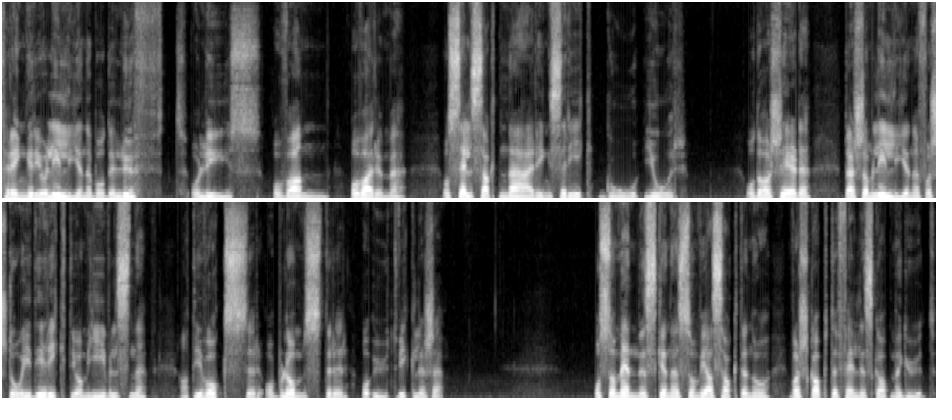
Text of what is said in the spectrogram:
trenger jo liljene både luft og lys og vann og varme, og selvsagt næringsrik, god jord. Og da skjer det, dersom liljene får stå i de riktige omgivelsene, at de vokser og blomstrer og utvikler seg. Også menneskene, som vi har sagt det nå, var skapt til fellesskap med Gud,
